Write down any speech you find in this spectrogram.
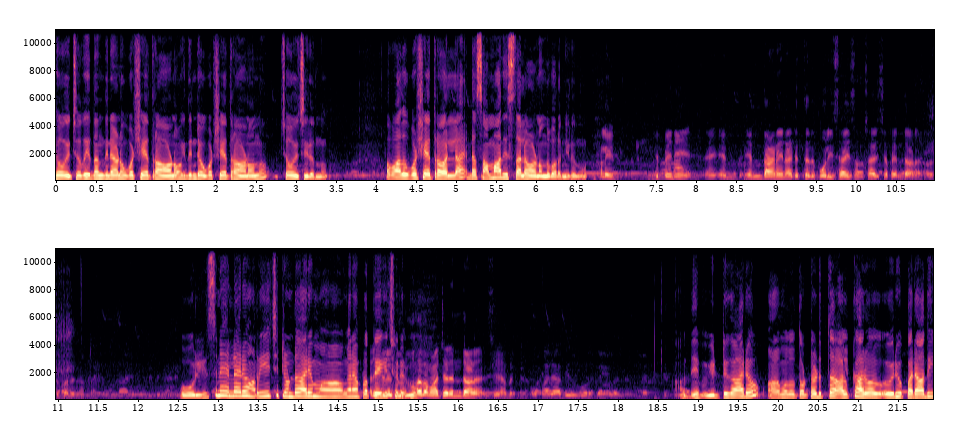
ചോദിച്ചത് ഇതെന്തിനാണ് ഉപക്ഷേത്രമാണോ ഇതിന്റെ ഉപക്ഷേത്രമാണോ എന്ന് ചോദിച്ചിരുന്നു. അപ്പോൾ അത് ഉപക്ഷേത്രമല്ല എന്റെ സമാധി സ്ഥലമാണെന്ന് പറഞ്ഞിരുന്നു. ഇപ്പൊ ഇനി എന്താണ് ഇതിന് അടുത്തത്? പോലീസായി സംസാരിച്ചപ്പോൾ എന്താണ് അവർ പറയുന്നത്? പോലീസിനെ എല്ലാവരും അറിയിച്ചിട്ടുണ്ട് ആരും അങ്ങനെ പ്രത്യേകിച്ച് പ്രത്യേകിച്ചൊരു എന്താണ് ചെയ്യാൻ പറ്റുക? അതേ വീട്ടുകാരോ തൊട്ടടുത്ത ആൾക്കാരോ ഒരു പരാതി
